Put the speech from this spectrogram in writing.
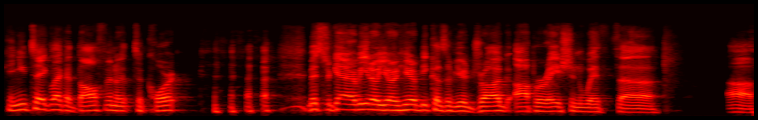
Can you take like a dolphin to court? Mr. Garavito, you're here because of your drug operation with uh, uh,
